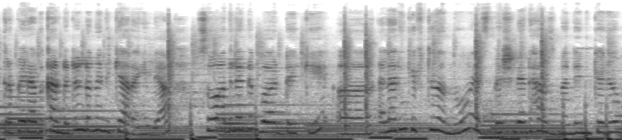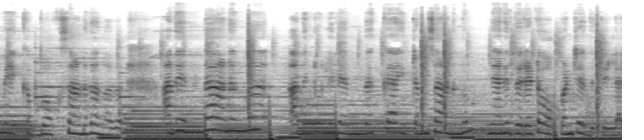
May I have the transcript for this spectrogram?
എത്ര പേര് അത് കണ്ടിട്ടുണ്ടെന്ന് എനിക്കറിയില്ല. സോ അതിൽ എന്റെ ബർത്ത്ഡേക്ക് എല്ലാവരും ഗിഫ്റ്റ് തന്നു. എസ്പെഷ്യലി എന്റെ ഹസ്ബൻഡ് എനിക്കൊരു മേക്കപ്പ് ബോക്സ് ആണ് തന്നത്. അതെന്താണെന്ന് അതിന്റെ ഉള്ളിൽ എന്തൊക്കെ ഐറ്റംസ് ആണെന്നും ഞാൻ ഇതുവരെയായിട്ട് ഓപ്പൺ ചെയ്തിട്ടില്ല.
